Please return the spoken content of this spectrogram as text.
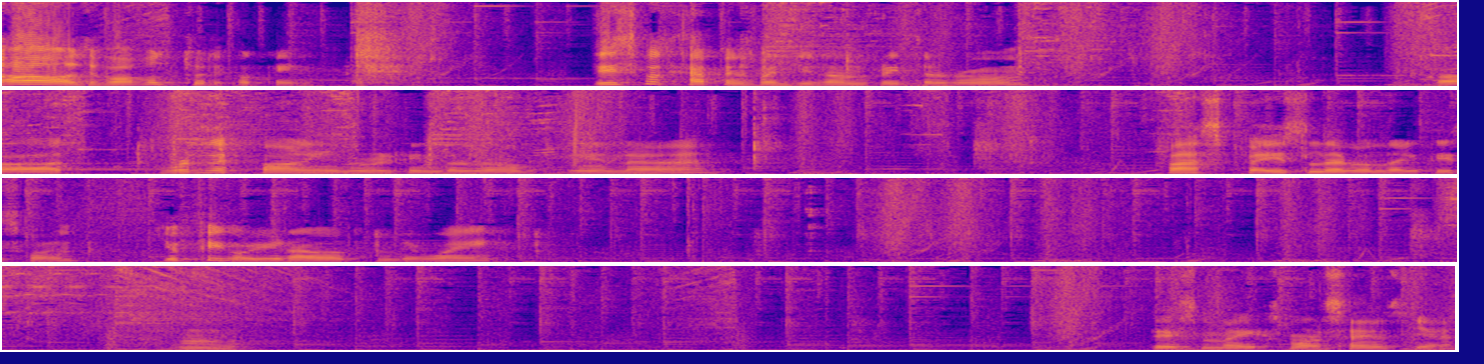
Oh, the bubble to the- okay. this is what happens when you don't read the room. But, where's the fun in reading the room in a fast-paced level like this one? You figure it out in the way. Hmm. This makes more sense, yeah.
